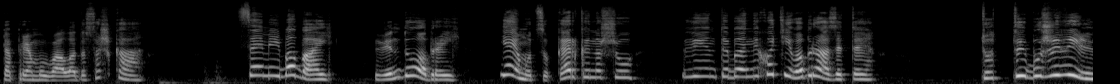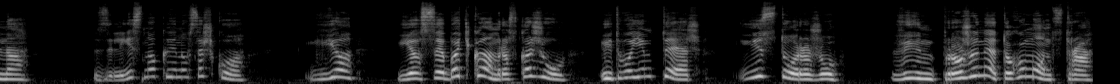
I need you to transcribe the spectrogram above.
та прямувала до Сашка. Це мій бабай. Він добрий. Я йому цукерки ношу. Він тебе не хотів образити. Та ти божевільна. злісно кинув Сашко. Я. я все батькам розкажу, і твоїм теж, і сторожу. Він прожене того монстра.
